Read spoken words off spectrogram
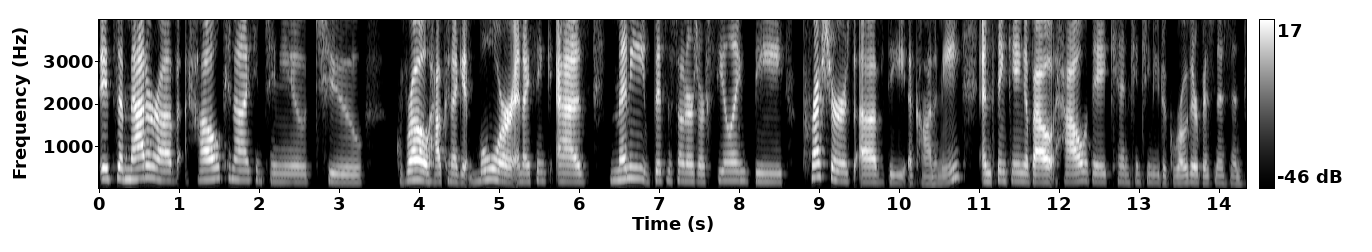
It's a matter of how can I continue to grow? How can I get more? And I think as many business owners are feeling the pressures of the economy and thinking about how they can continue to grow their business and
